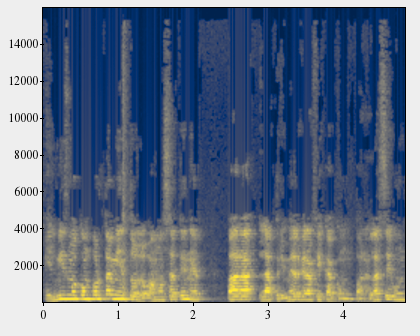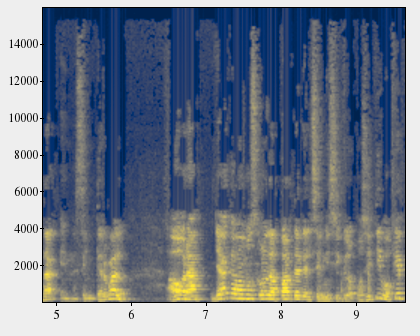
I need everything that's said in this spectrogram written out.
el mismo comportamiento lo vamos a tener para la primera gráfica como para la segunda en ese intervalo. Ahora, ya acabamos con la parte del semiciclo positivo. ¿Qué,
